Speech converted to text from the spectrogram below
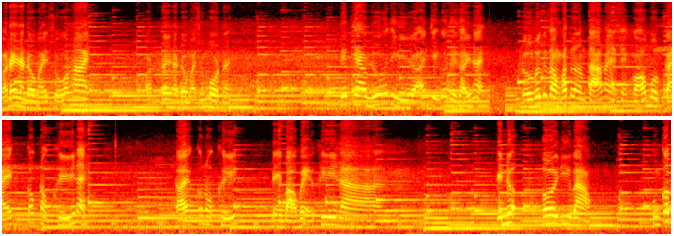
và đây là đầu máy số 2 còn đây là đầu máy số 1 này. Tiếp theo nữa thì anh chị có thể thấy này đối với cái dòng Factor 58 này sẽ có một cái cốc lọc khí này. Đấy cốc lọc khí để bảo vệ khi là cái lượng hơi đi vào cung cấp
